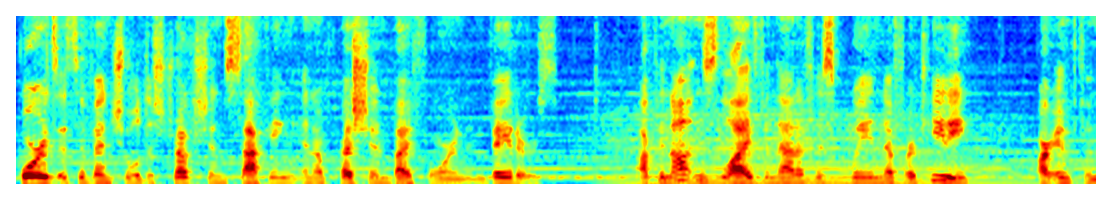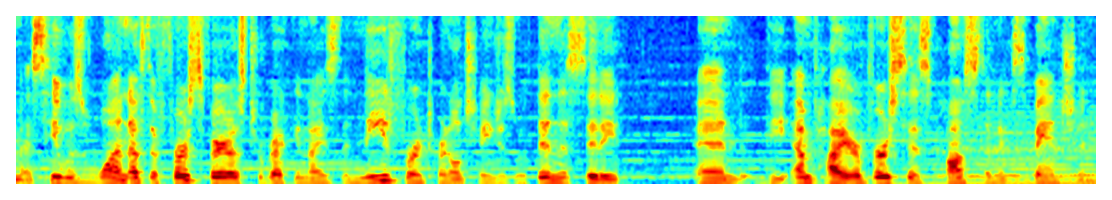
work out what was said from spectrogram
towards its eventual destruction, sacking and oppression by foreign invaders. Akhenaten's life and that of his queen Nefertiti are infamous. He was one of the first pharaohs to recognize the need for internal changes within the city and the empire versus constant expansion.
